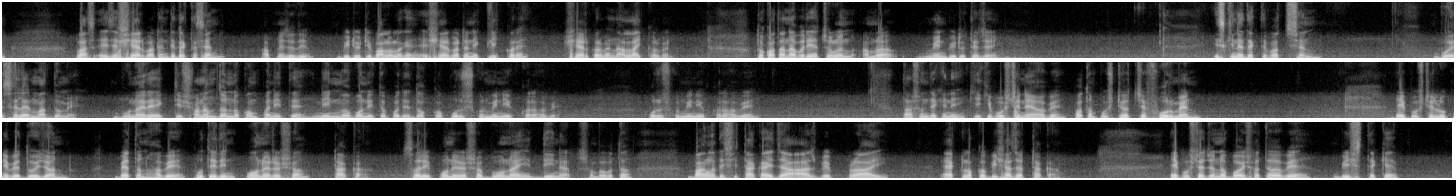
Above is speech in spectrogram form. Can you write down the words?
প্লাস এই যে শেয়ার বাটনটি দেখতেছেন, আপনি যদি ভিডিওটি ভালো লাগে, এই শেয়ার বাটনে ক্লিক করে শেয়ার করবেন আর লাইক করবেন। তো কথা না বাড়িয়ে চলুন আমরা মেন ভিডিওতে যাই। স্ক্রিনে দেখতে পাচ্ছেন, বয়েসেলের মাধ্যমে বুনারে একটি স্বনামধন্য কোম্পানিতে নিম্ন পদে দক্ষ পুরুষ কর্মী নিয়োগ করা হবে। পুরুষ কর্মী নিয়োগ করা হবে। তা আসুন দেখে নিই কী কী পোস্টে নেওয়া হবে। প্রথম পোস্টে হচ্ছে ফোরম্যান। এই পোস্টে লোক নেবে দুইজন। বেতন হবে প্রতিদিন পনেরোশো টাকা। সরি, পনেরোশো বোনাই দিনার সম্ভবত। বাংলাদেশি টাকায় যা আসবে প্রায় এক লক্ষ বিশ হাজার টাকা। এই পোস্টের জন্য বয়স হতে হবে বিশ থেকে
